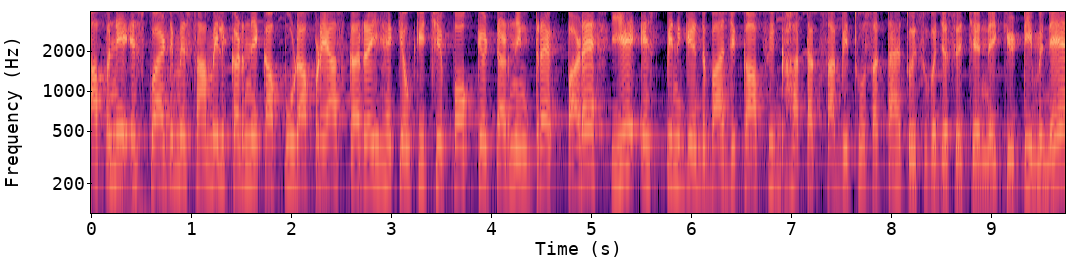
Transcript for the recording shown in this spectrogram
अपने स्क्वाड में शामिल करने का पूरा प्रयास कर रही है, क्योंकि चेपॉक के टर्निंग ट्रैक पर ये स्पिन गेंदबाज काफ़ी घातक साबित हो सकता है। तो इस वजह से चेन्नई की टीम ने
